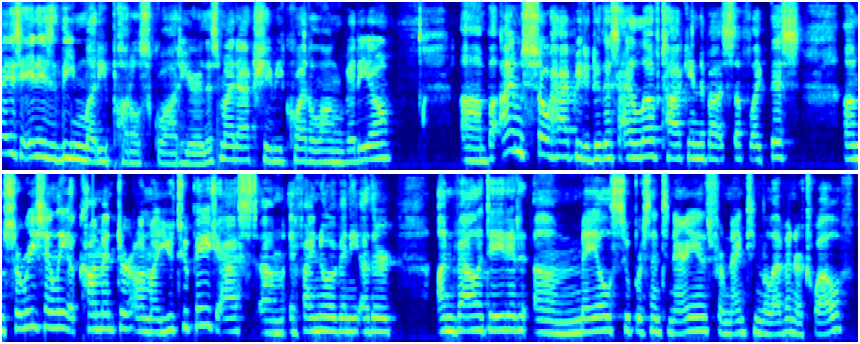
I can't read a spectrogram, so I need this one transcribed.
guys, it is the Muddy Puddle Squad here. This might actually be quite a long video, um, but I'm so happy to do this. I love talking about stuff like this. Um, so recently, a commenter on my YouTube page asked um, if I know of any other unvalidated um, male supercentenarians from 1911 or 12.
